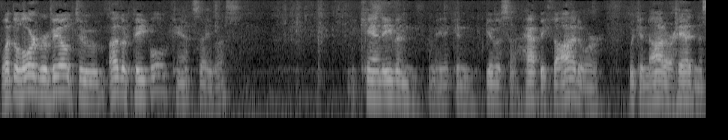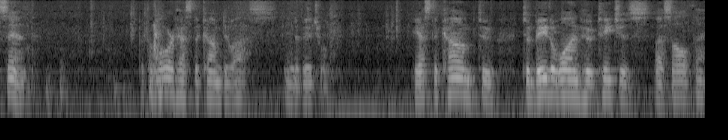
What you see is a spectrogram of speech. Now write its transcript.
What the Lord revealed to other people can't save us. It can't even, I mean, it can give us a happy thought or we can nod our head in assent. But the Lord has to come to us individually. He has to come to, to be the one who teaches us all things.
